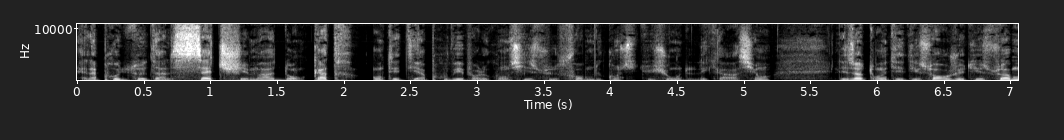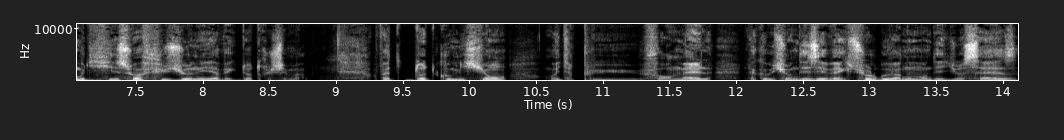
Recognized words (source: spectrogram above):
Elle a produit au total sept schémas, dont quatre ont été approuvés par le Concile sous forme de constitution ou de déclaration. Les autres ont été soit rejetés, soit modifiés, soit fusionnés avec d'autres schémas. En fait, d'autres commissions, on va dire plus formelles, la commission des évêques sur le gouvernement des diocèses,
